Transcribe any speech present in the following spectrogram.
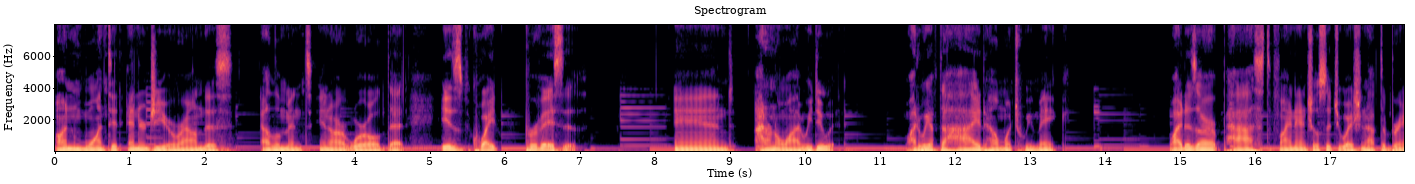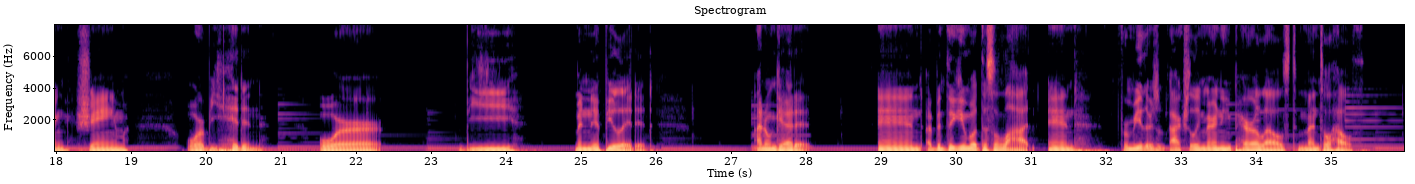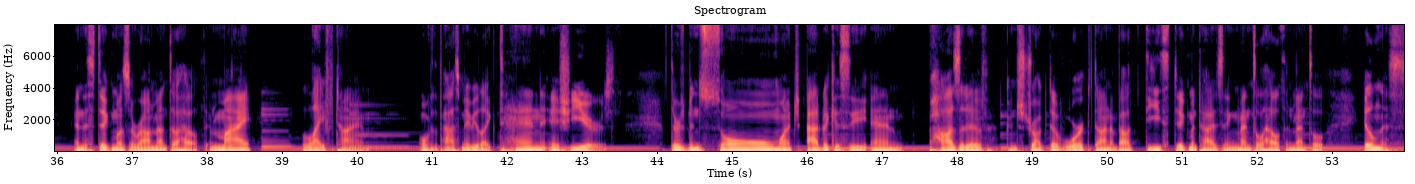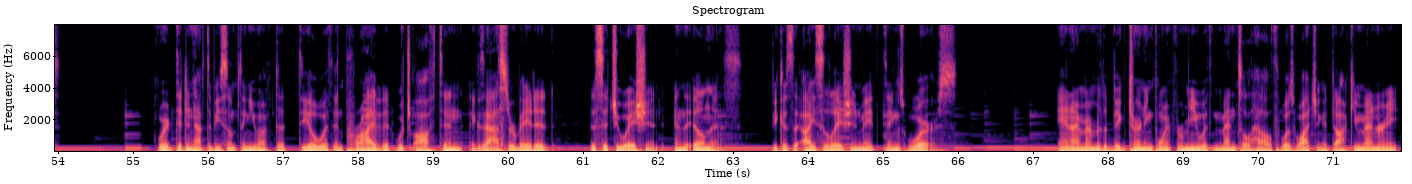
unwanted energy around this element in our world that is quite pervasive. And I don't know why we do it. Why do we have to hide how much we make? Why does our past financial situation have to bring shame or be hidden or be manipulated? I don't get it. And I've been thinking about this a lot. And for me, there's actually many parallels to mental health and the stigmas around mental health. In my lifetime, over the past maybe like 10 ish years, there's been so much advocacy and positive, constructive work done about destigmatizing mental health and mental illness where it didn't have to be something you have to deal with in private, which often exacerbated the situation and the illness because the isolation made things worse. And I remember the big turning point for me with mental health was watching a documentary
